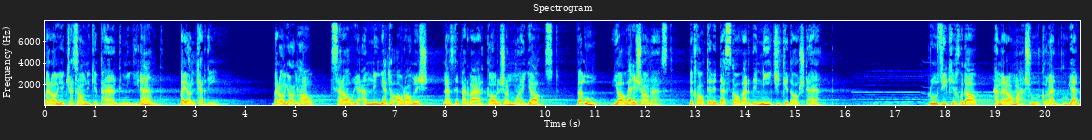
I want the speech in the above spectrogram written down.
برای کسانی که پند می‌گیرند بیان کردیم. برای آنها سرای امنیت و آرامش نزد پروردگارشان مهیاست و او یاورشان است به خاطر دستاورد نیکی که داشتند. روزی که خدا همه را محشور کند گوید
